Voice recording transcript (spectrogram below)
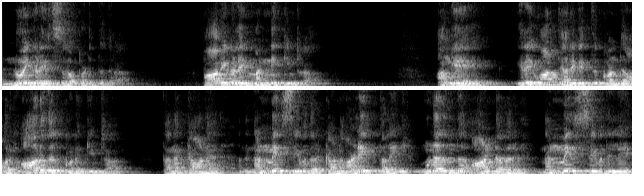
நோய்களை சுகப்படுத்துகிறார். பாவிகளை மன்னிக்கின்றார். அங்கே இறைவார்த்தை அறிவித்துக் கொண்டு அவர்கள் ஆறுதல் கொடுக்கின்றார். தனக்கான அந்த நன்மை செய்வதற்கான அழைத்தலை உணர்ந்த ஆண்டவர் நன்மை செய்வதிலே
